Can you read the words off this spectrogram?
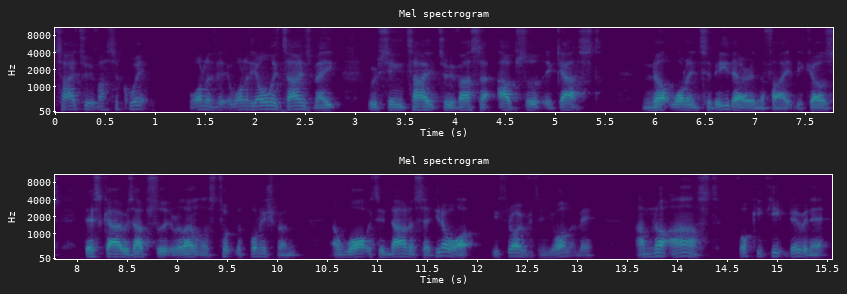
Tai Tuivasa quit. One of the one of the only times, mate, we've seen Tai Tuivasa absolutely gassed, not wanting to be there in the fight because this guy was absolutely relentless. Took the punishment and walked him down and said, "You know what? You throw everything you want at me. I'm not asked. Fucking keep doing it,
